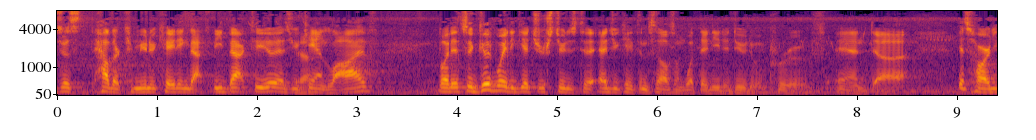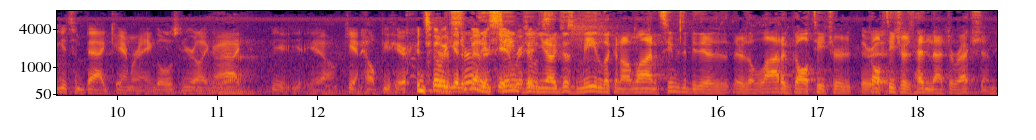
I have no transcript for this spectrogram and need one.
just how they're communicating that feedback to you as you Yeah. can live. But it's a good way to get your students to educate themselves on what they need to do to improve. And uh, it's hard. You get some bad camera angles, and you're like, ah, you, you know, can't help you here until we There get a better camera. seems to, you know, just me looking online, it seems to be there's, there's a lot of golf teachers, There golf is. teachers heading that direction.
